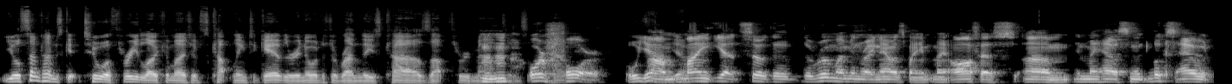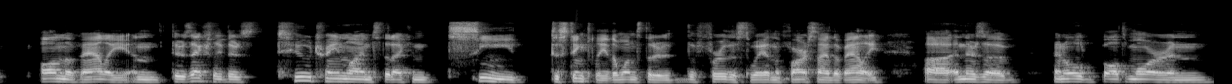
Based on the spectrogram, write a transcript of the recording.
you'll sometimes get two or three locomotives coupling together in order to run these cars up through mm-hmm. mountains mm-hmm. or four Oh yeah, um, yeah, My yeah. So the the room I'm in right now is my my office um, in my house, and it looks out on the valley. And there's actually there's two train lines that I can see distinctly. The ones that are the furthest away on the far side of the valley. Uh, and there's a an old Baltimore and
